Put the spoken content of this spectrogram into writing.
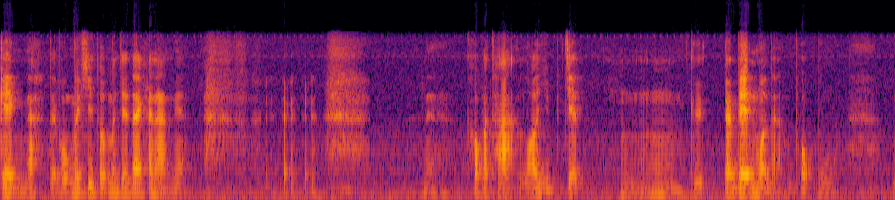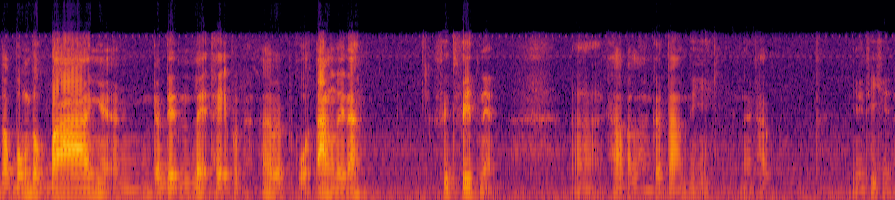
เก่งนะ แต่ผมไม่คิดว่ามันจะได้ขนาดเนี้ยเนี่ยเข้าปะทะร้อยยิบเจ็ดคือกระเด็นหมดอะพวกดอกบงดอกบาร์เงี้ยกระเด็นเละเทะหมดถ้าแบบโหตั้งเลยนะ ฟิตฟิตเนี่ยค่าพลังก็ตามนี้นะครับ อย่างที่เห็น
